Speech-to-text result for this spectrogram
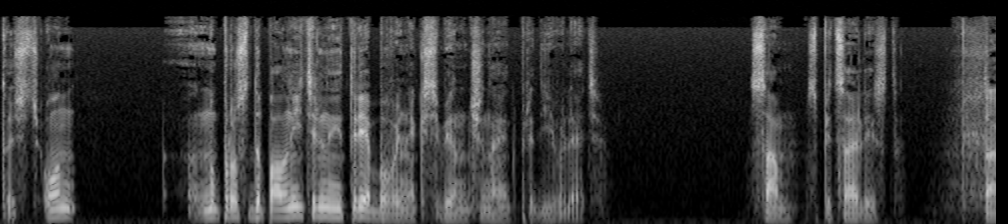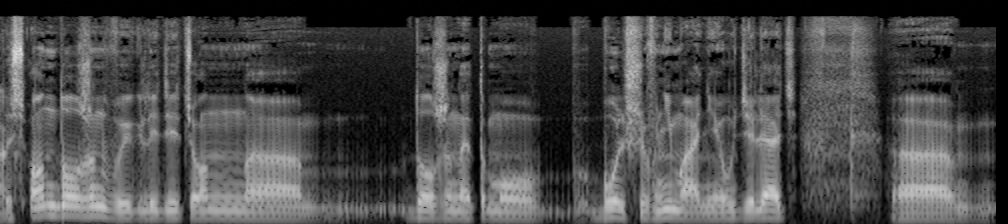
то есть он ну, просто дополнительные требования к себе начинает предъявлять. Сам специалист. Так. То есть он должен выглядеть, он э, должен этому больше внимания уделять. Э,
